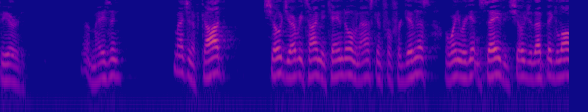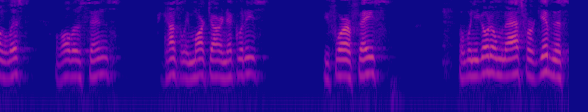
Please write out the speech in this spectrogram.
feared. Amazing. Imagine if God showed you every time you came to Him and asking for forgiveness, or when you were getting saved, He showed you that big long list of all those sins. He constantly marked our iniquities before our face. But when you go to Him and ask for forgiveness,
